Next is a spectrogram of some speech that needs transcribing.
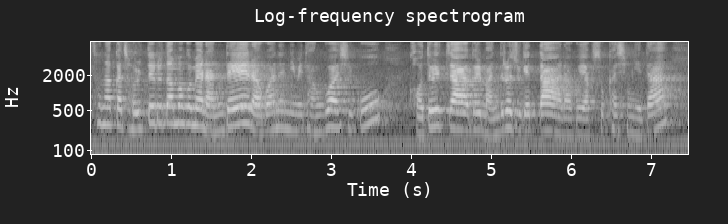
선악과 절대로 따먹으면 안 돼 라고 하느님이 당부하시고 거들짝을 만들어주겠다 라고 약속하십니다.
